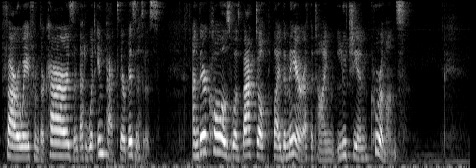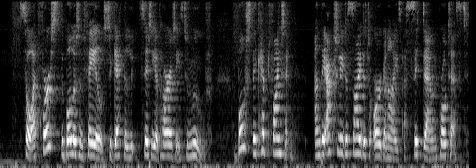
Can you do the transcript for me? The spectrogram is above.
far away from their cars and that would impact their businesses. And their cause was backed up by the mayor at the time, Lucien Cooremans. So at first, the bulletin failed to get the city authorities to move, but they kept fighting and they actually decided to organise a sit down protest.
